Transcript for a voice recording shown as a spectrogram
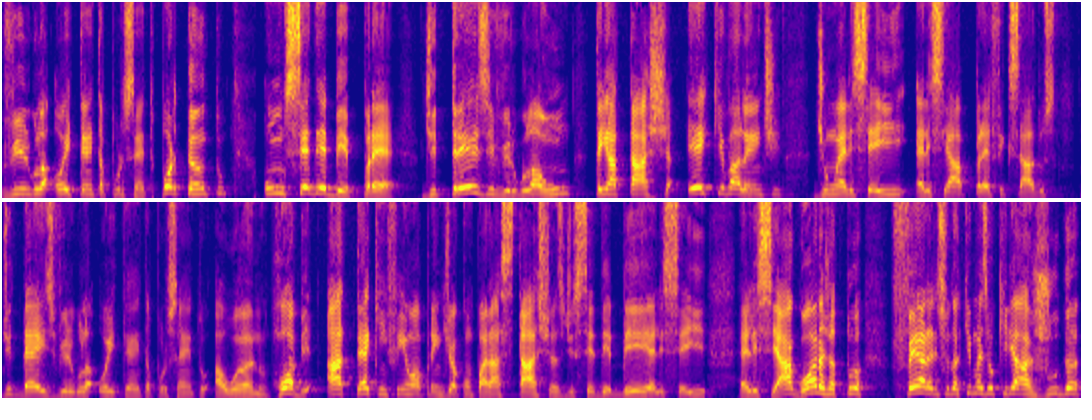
10,80%. Portanto, um CDB pré de 13,1 tem a taxa equivalente de um LCI, LCA pré-fixados de 10,80% ao ano. Rob, até que enfim eu aprendi a comparar as taxas de CDB, LCI, LCA. Agora já tô fera nisso daqui, mas eu queria ajuda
